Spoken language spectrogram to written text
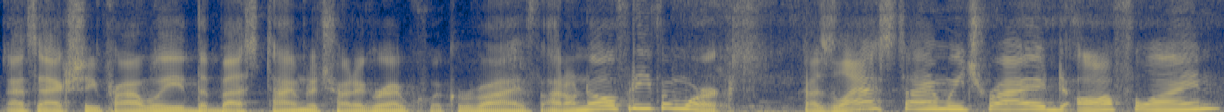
That's actually probably the best time to try to grab quick revive. I don't know if it even works. Because last time we tried offline,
